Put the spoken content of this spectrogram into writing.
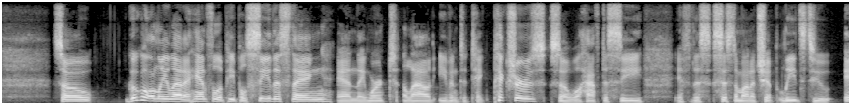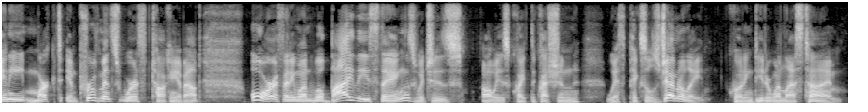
So Google only let a handful of people see this thing, and they weren't allowed even to take pictures. So we'll have to see if this system on a chip leads to any marked improvements worth talking about, or if anyone will buy these things, which is always quite the question with pixels generally. Quoting Dieter one last time.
